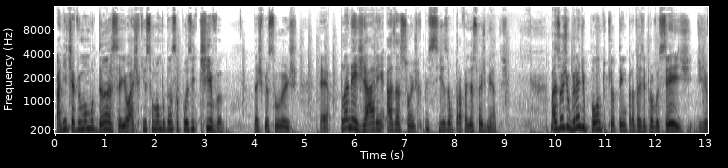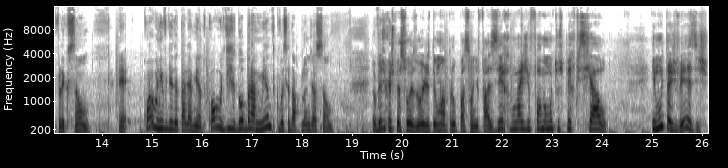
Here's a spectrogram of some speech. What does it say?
a gente já viu uma mudança e eu acho que isso é uma mudança positiva das pessoas é, planejarem as ações que precisam para fazer suas metas. Mas hoje o grande ponto que eu tenho para trazer para vocês de reflexão é qual é o nível de detalhamento, qual é o desdobramento que você dá para o plano de ação. Eu vejo que as pessoas hoje têm uma preocupação de fazer, mas de forma muito superficial. E muitas vezes,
